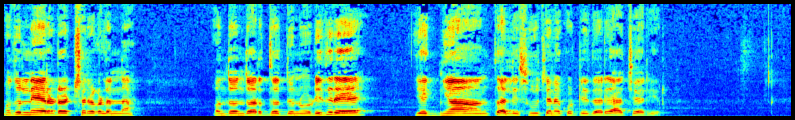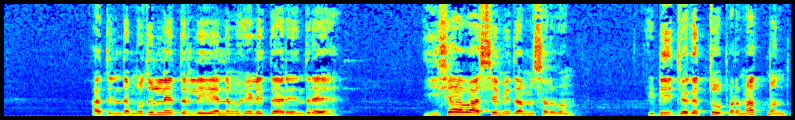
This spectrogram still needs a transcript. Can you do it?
ಮೊದಲನೇ ಎರಡು ಅಕ್ಷರಗಳನ್ನು ಒಂದೊಂದು ಅರ್ಧದ್ದು ನೋಡಿದರೆ ಯಜ್ಞ ಅಂತ ಅಲ್ಲಿ ಸೂಚನೆ ಕೊಟ್ಟಿದ್ದಾರೆ ಆಚಾರ್ಯರು. ಆದ್ದರಿಂದ ಮೊದಲನೇದರಲ್ಲಿ ಏನು ಹೇಳಿದ್ದಾರೆ ಅಂದರೆ, ಈಶಾವಾಸ್ಯಮಿದಂ ಸರ್ವಂ, ಇಡೀ ಜಗತ್ತು ಪರಮಾತ್ಮಂದು.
